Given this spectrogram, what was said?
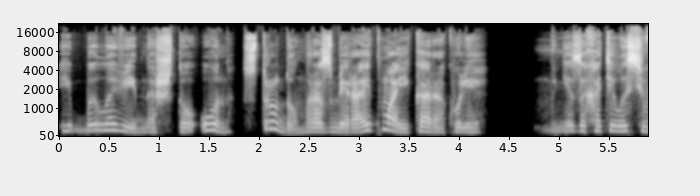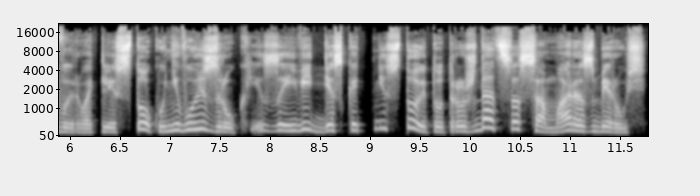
и было видно, что он с трудом разбирает мои каракули. Мне захотелось вырвать листок у него из рук и заявить, дескать, не стоит утруждаться, сама разберусь.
